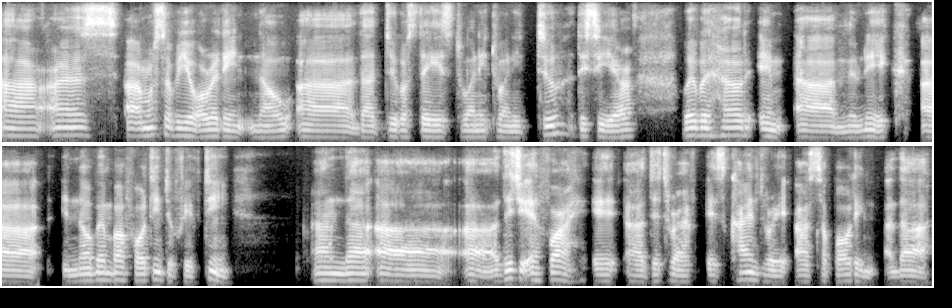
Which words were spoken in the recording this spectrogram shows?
Uh, as uh, most of you already know, uh, that GGOS Days 2022 this year will be held in Munich in November 14 to 15 and uh, uh, DGFI uh, Detlef is kindly uh, supporting the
